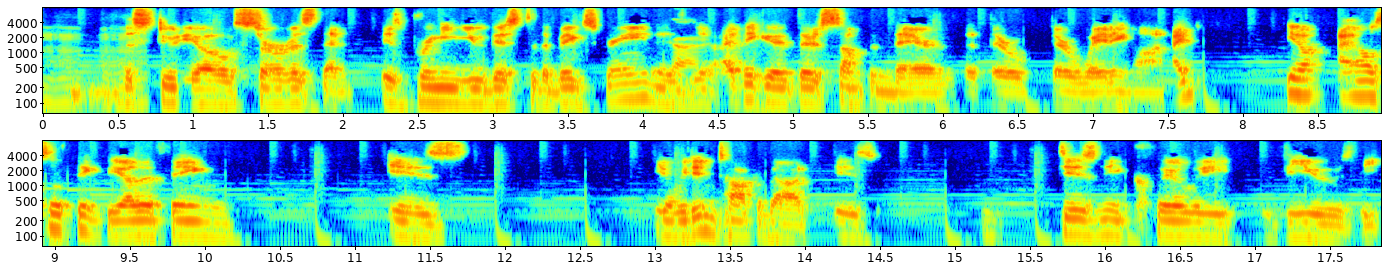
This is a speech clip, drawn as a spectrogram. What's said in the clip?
mm-hmm, mm-hmm. the studio service that is bringing you this to the big screen. Is, you know, I think there's something there that they're they're waiting on. I, you know, I also think the other thing is, you know, we didn't talk about is Disney clearly views the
